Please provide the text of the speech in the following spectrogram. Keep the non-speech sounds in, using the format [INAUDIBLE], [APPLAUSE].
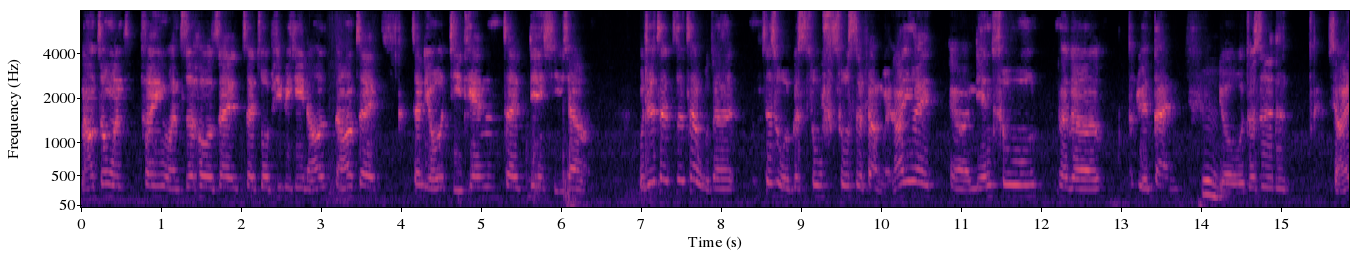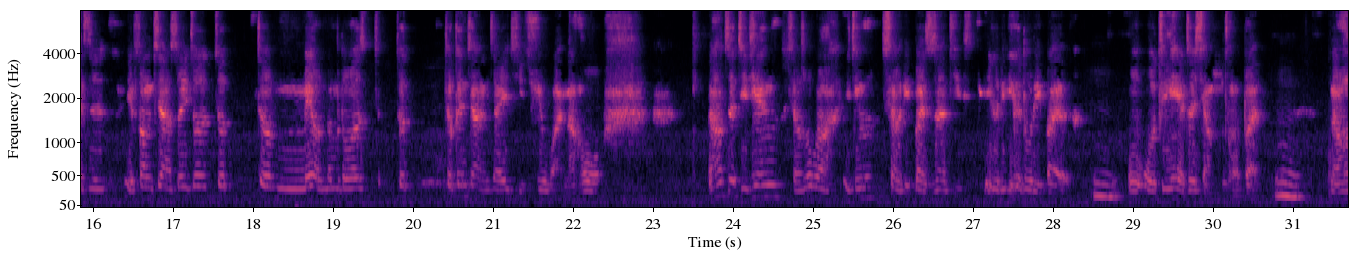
然后中文翻译完之后再再做 PPT，然后然后再再留几天再练习一下。我觉得在这在我的这是我的舒舒适范围。然后因为呃年初那个元旦嗯有就是小孩子也放假，所以就就就没有那么多，就跟家人在一起去玩，然后然后这几天想说哇，已经下个礼拜只剩几一个一个多礼拜了，嗯。我我今天也在想怎么办，嗯。然后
